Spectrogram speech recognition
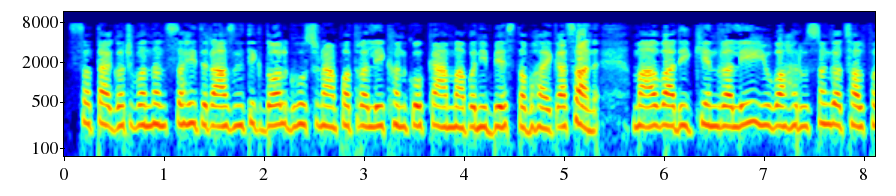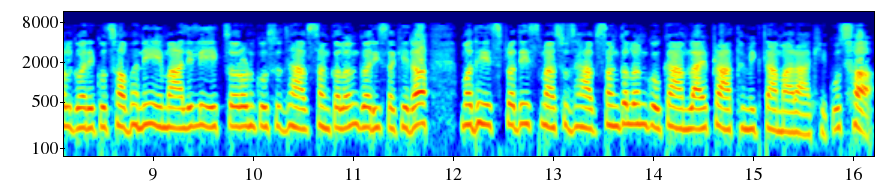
सत्ता गठबन्धन सहित राजनीतिक दल घोषणा पत्र लेखनको काममा पनि व्यस्त भएका छन्। माओवादी केन्द्रले युवाहरूसँग छलफल गरेको छ भने एमाले एक चरणको सुझाव संकलन गरिसकेर मध्य प्रदेशमा सुझाव संकलनको कामलाई प्राथमिकतामा राखेको छ।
